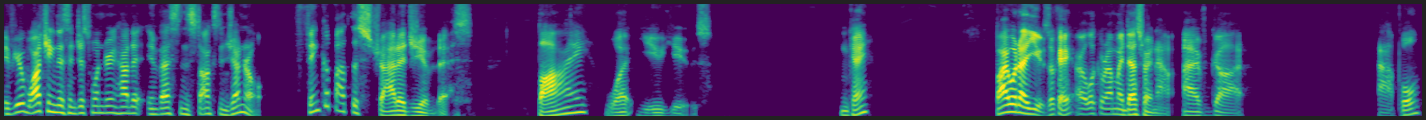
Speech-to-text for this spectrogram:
if you're watching this and just wondering how to invest in stocks in general, think about the strategy of this. Buy what you use. Okay? Buy what I use. Okay, I look around my desk right now. I've got Apple,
